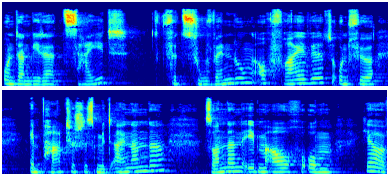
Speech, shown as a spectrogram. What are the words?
und dann wieder Zeit für Zuwendung auch frei wird und für empathisches Miteinander, sondern eben auch um ja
